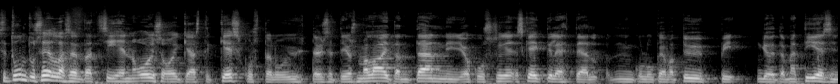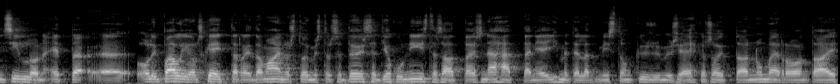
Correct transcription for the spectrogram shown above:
se tuntui sellaiselta, että siihen olisi oikeasti keskusteluyhteys, että jos mä laitan tän, niin joku skeittilehteä niin lukeva tyyppi, joita mä tiesin silloin, että äh, oli paljon skeittareita mainostoimistossa töissä, että joku niistä saattaisi nähdä tämän ja ihmetellä, että mistä on kysymys ja ehkä soittaa numeroon tai,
